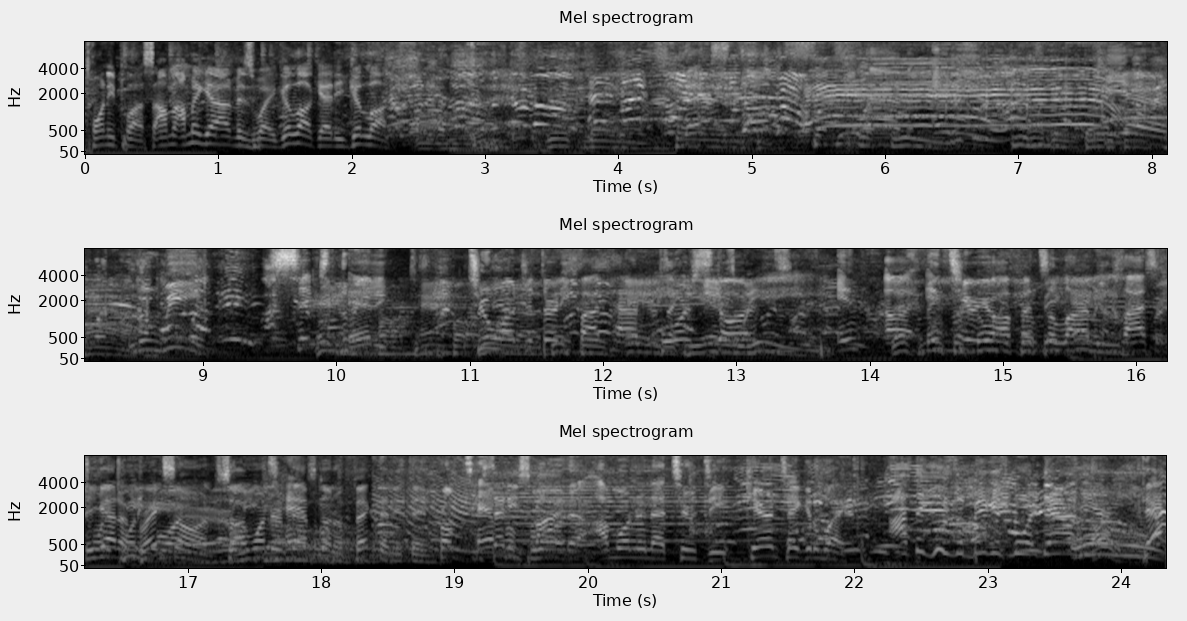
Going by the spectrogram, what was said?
20 plus. I'm, I'm going to get out of his way. Good luck, Eddy. Good luck. Next up, we have Pierre Louis, 6'3", 235 pound, four star, in, uh, interior offensive lineman, class of He got a brace on, so I wonder if that's gonna affect anything. From Tampa, Florida. I'm wondering that too, deep. Karen, take it away. I think he's the biggest boy down here. Damn.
